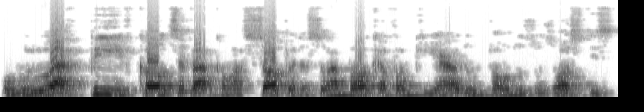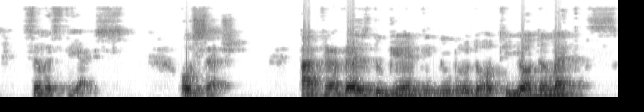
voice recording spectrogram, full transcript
O Ruach Piv Kol Tzevam, com a sopra da sua boca, foram criados todos os hostes celestiais. Ou seja, através do grande número de otiot de letras,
